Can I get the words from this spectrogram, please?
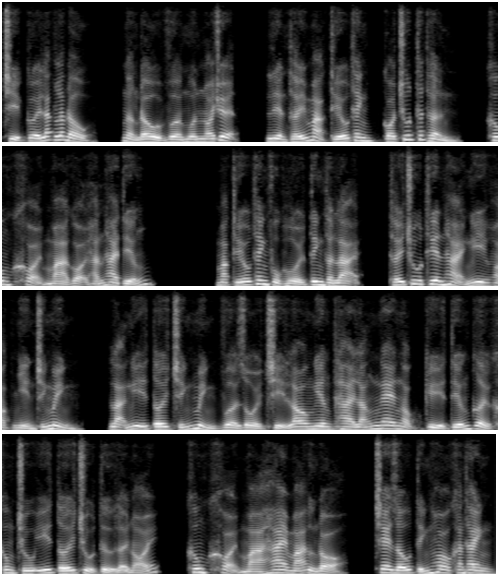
chỉ cười lắc lắc đầu, ngẩng đầu vừa muốn nói chuyện, liền thấy Mạc Thiếu Thanh có chút thất thần, không khỏi mà gọi hắn hai tiếng. Mạc Thiếu Thanh phục hồi tinh thần lại, thấy Chu Thiên Hải nghi hoặc nhìn chính mình, lại nghĩ tới chính mình vừa rồi chỉ lo nghiêng thai lắng nghe Ngọc Kỳ tiếng cười không chú ý tới chủ tử lời nói, không khỏi mà hai má ửng đỏ, che giấu tính ho khăn thanh,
